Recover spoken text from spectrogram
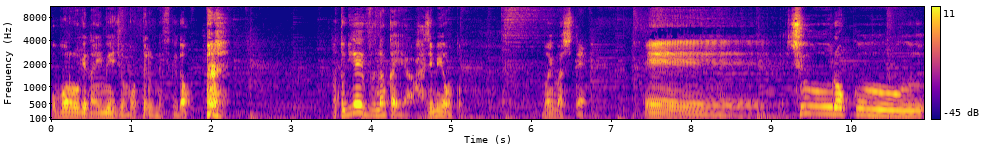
おぼろげなイメージを持ってるんですけど まとりあえず何かや始めようと思いまして、えー収録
